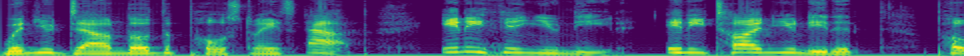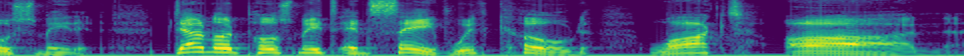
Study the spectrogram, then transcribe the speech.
when you download the Postmates app. Anything you need, anytime you need it, Postmate it. Download Postmates and save with code LOCKED ON.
